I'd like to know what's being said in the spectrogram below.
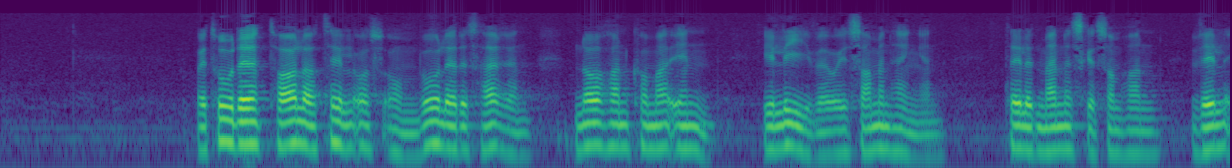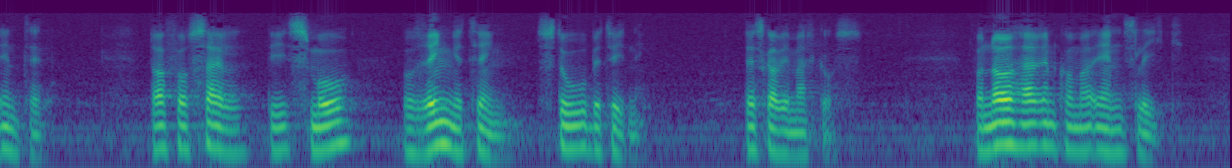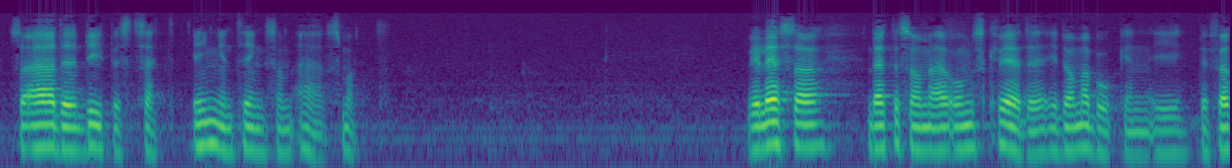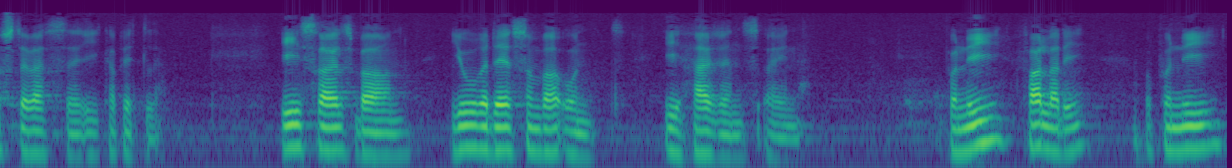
Og Jeg tror det taler til oss om hvorledes Herren, når Han kommer inn i livet og i sammenhengen til et menneske som han vil inn til, da får selv de små og ringe ting stor betydning. Det skal vi merke oss. For når Herren kommer inn slik, så er det dypest sett ingenting som er smått. Vi leser dette som er omskvedet i dommerboken i det første verset i kapittelet. Israels barn gjorde det som var ondt i Herrens øyne. På ny faller de, og på ny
